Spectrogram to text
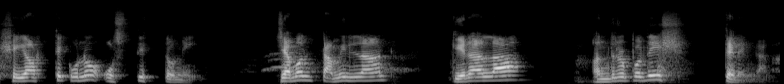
সেই অর্থে কোনো অস্তিত্ব নেই। যেমন তামিলনাড়ু, কেরালা, অন্ধ্রপ্রদেশ, তেলেঙ্গানা।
